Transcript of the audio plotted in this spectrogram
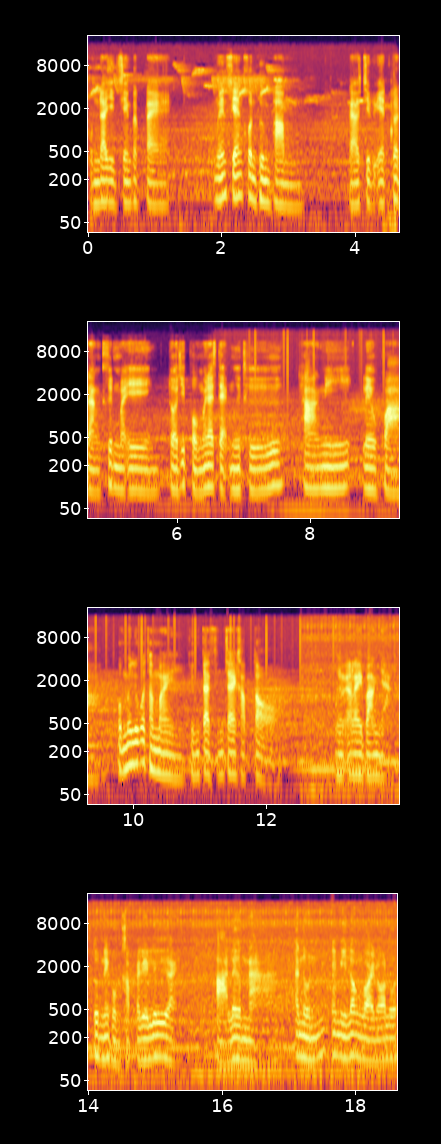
ผมได้ยินเสียงแปลกๆ เหมือนเสียงคนพึมพำแล้ว GPS ก็ดังขึ้นมาเอง โดยที่ผมไม่ได้แตะมือถือ ทางนี้เร็วกว่า ผมไม่รู้ว่าทำไมถึงตัดสินใจขับต่อ เหมือนอะไรบางอย่างตุ้นให้ผมขับไปเรื่อยๆ ป่าเริ่มหนา ถนนไม่มีร่องรอยล้อรถ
